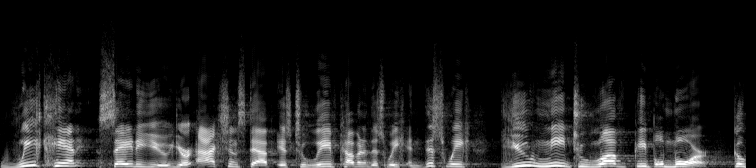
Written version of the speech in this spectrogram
we can't say to you, your action step is to leave covenant this week, and this week you need to love people more. Go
